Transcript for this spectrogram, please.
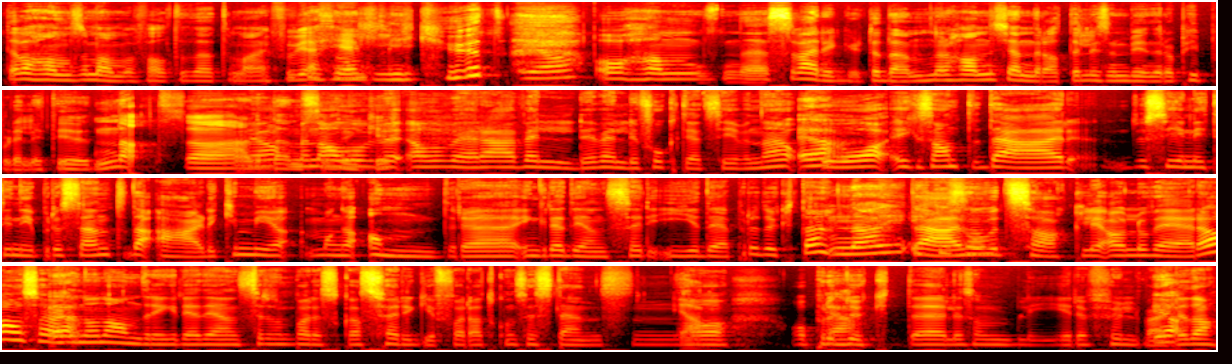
Det var han som anbefalte det til meg, for vi er helt lik hud. Ja. Og han eh, sverger til den. Når han kjenner at det liksom begynner å piple litt i huden, da, så er det Ja, den som aloe, Men aloe vera er veldig veldig fuktighetsgivende. Og sant, det er, du sier 99% da er det ikke mye, mange andre ingredienser i det produktet. Nei, Det er sant? hovedsakelig aloe vera, og så er Ja. det noen andre ingredienser som bare skal sørge for at konsistensen Ja. og, og produktet liksom blir fullverdig. Da.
